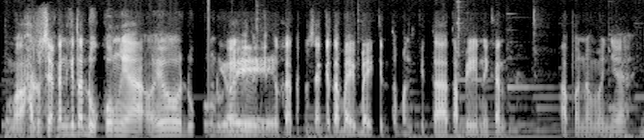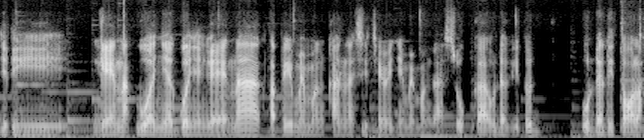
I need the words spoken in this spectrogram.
Ma- harusnya kan kita dukung ya ayo dukung dukung Yoi. gitu, gitu kan harusnya kita baik-baikin teman kita tapi ini kan apa namanya jadi nggak enak guanya guanya nggak enak tapi memang karena si ceweknya memang nggak suka udah gitu udah ditolak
